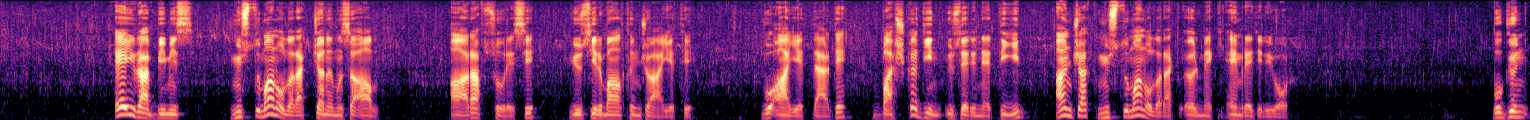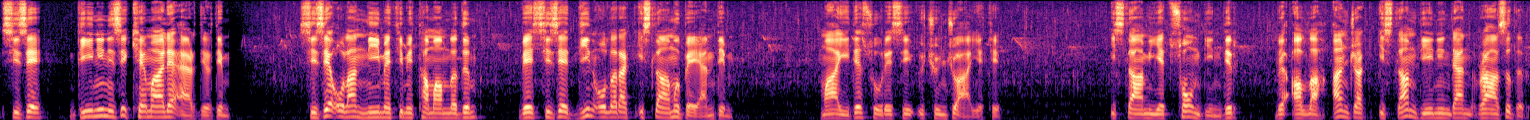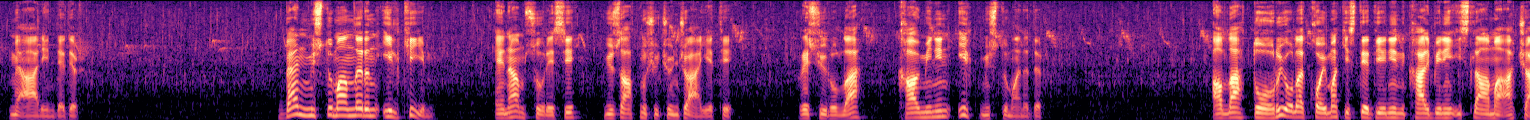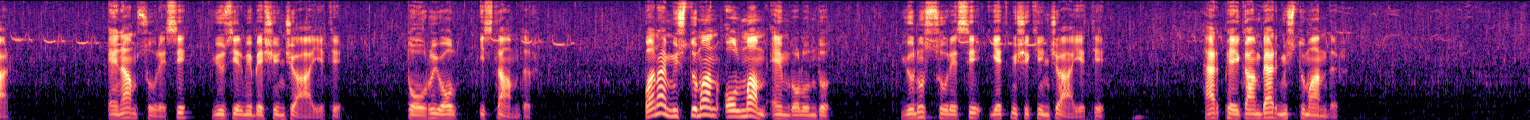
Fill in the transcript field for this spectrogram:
Ey Rabbimiz! Müslüman olarak canımızı al. Araf suresi 126. ayeti. Bu ayetlerde başka din üzerine değil ancak Müslüman olarak ölmek emrediliyor. Bugün size dininizi kemale erdirdim. size olan nimetimi tamamladım ve size din olarak İslam'ı beğendim. Maide suresi 3. ayeti. İslamiyet son dindir ve Allah ancak İslam dininden razıdır mealindedir. Ben Müslümanların ilkiyim. Enam suresi 163. ayeti. Resulullah kavminin ilk Müslümanıdır. Allah doğru yola koymak istediğinin kalbini İslam'a açar. Enam suresi 125. ayeti. Doğru yol İslam'dır. Bana Müslüman olmam emrolundu. Yunus suresi 72. ayeti. Her peygamber Müslümandır.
